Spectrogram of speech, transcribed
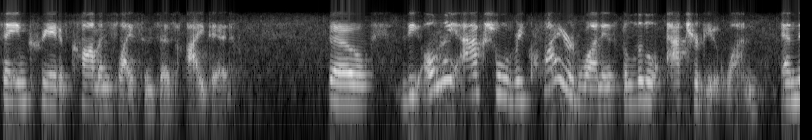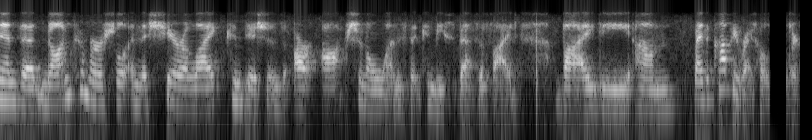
same Creative Commons license as I did. So the only actual required one is the little attribute one. And then the non-commercial and the share alike conditions are optional ones that can be specified by the, um, by the copyright holder.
